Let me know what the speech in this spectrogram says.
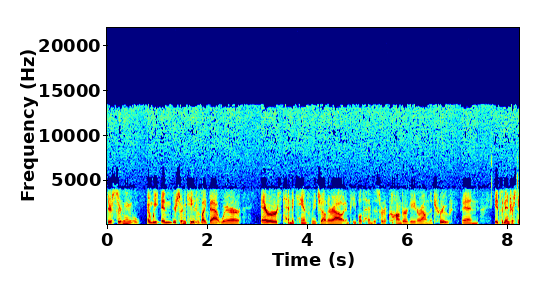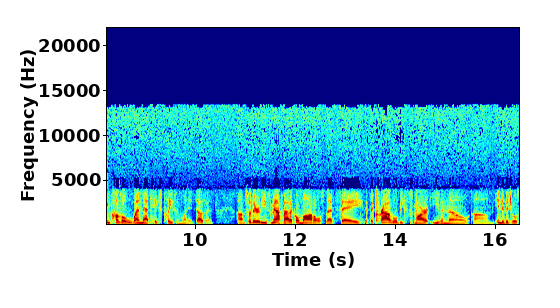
There's certain and we and there's certain cases like that where errors tend to cancel each other out and people tend to sort of congregate around the truth. And it's an interesting puzzle when that takes place and when it doesn't. Um, so there are these mathematical models that say that the crowd will be smart even though um, individuals,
